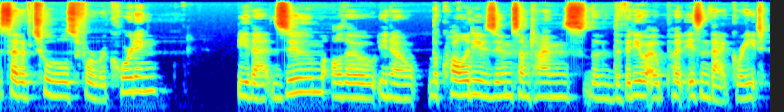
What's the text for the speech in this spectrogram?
set of tools for recording be that Zoom, although, you know, the quality of Zoom sometimes the, the video output isn't that great.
